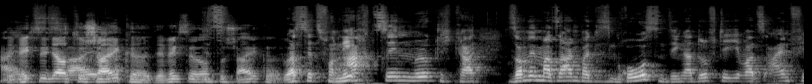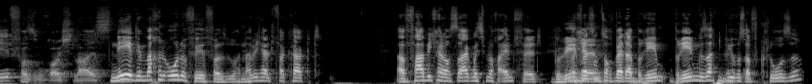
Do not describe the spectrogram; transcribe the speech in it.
Der Eins, wechselt ja auch zu Schalke. Der wechselt auch Das- zu Schalke. Du hast jetzt von Nee. 18 Möglichkeiten. Sollen wir mal sagen, bei diesen großen Dinger dürft ihr jeweils einen Fehlversuch euch leisten. Nee, wir machen ohne Fehlversuchen. Habe ich halt verkackt. Aber Fabi kann auch sagen, was ihm noch einfällt. Bremen. Ich hätte uns noch Werder Bremen, Bremen gesagt, mit Ja. Virus auf Klose.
